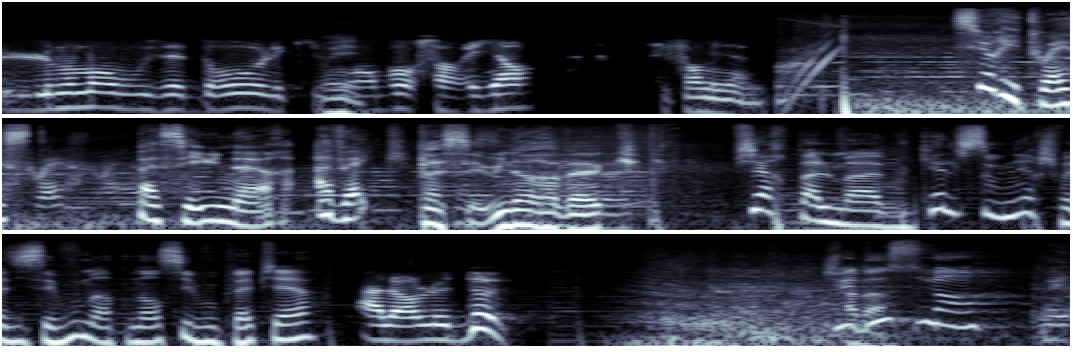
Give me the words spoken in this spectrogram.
le moment où vous êtes drôle et qui Oui. vous remboursent en riant, c'est formidable. sur It West, passez une heure avec Passez une heure avec Pierre Palmade, quel souvenir choisissez-vous maintenant, s'il vous plaît, Pierre? Alors le 2, Je vais Ah bah. doucement. Oui.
